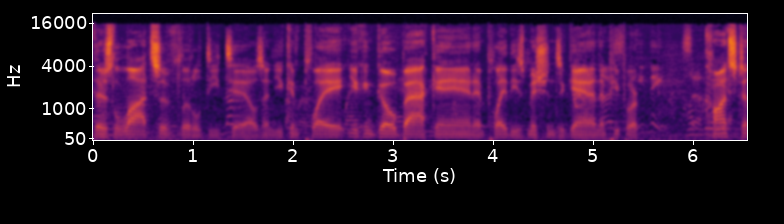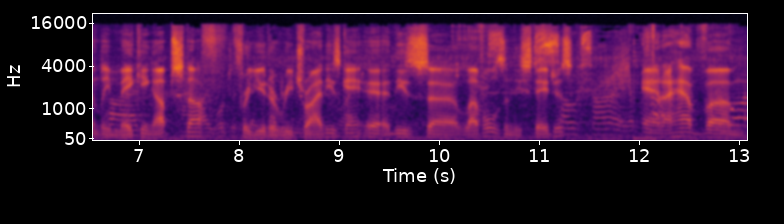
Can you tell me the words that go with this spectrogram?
there's lots of little details, and you can play, you can go back in and play these missions again, and then people are constantly making up stuff for you to retry these game, uh, these uh, levels and these stages. And I have. Um,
